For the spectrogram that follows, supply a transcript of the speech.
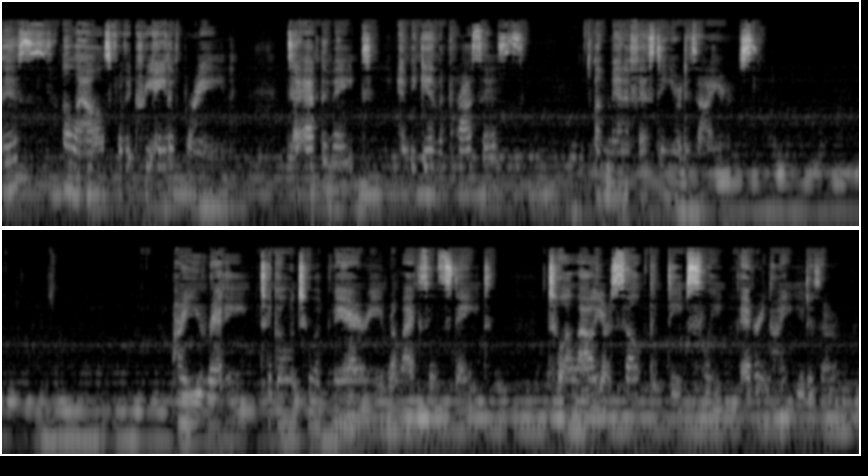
This allows for the creative brain to activate and begin the process of manifesting your desires. Are you ready to go into a very relaxing state to allow yourself the deep sleep every night you deserve?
